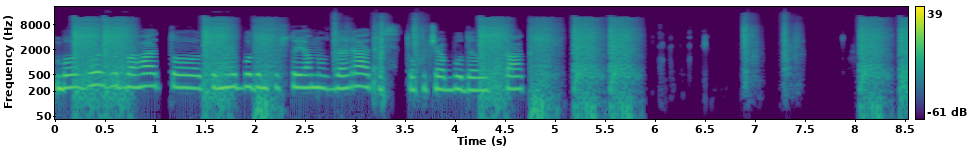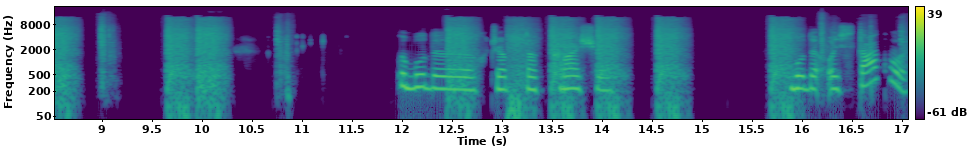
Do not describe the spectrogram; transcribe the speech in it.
бо дуже багато, то ми будемо постійно вдаратися, то хоча буде ось так. То буде хоча б так краще. Буде ось так от.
